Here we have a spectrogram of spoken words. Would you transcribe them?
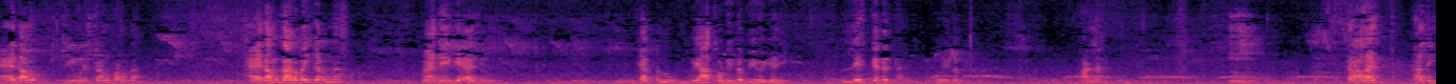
ਹੈ ਦਮ ਚੀਫ ਮਿਨਿਸਟਰ ਨੂੰ ਫੜਨ ਦਾ। ਹੈ ਦਮ ਕਾਰਵਾਈ ਕਰਨ ਦਾ। ਮੈਂ ਦੇ ਕੇ ਆਇਆ ਸੀ। ਕੈਪਟਨ ਨੂੰ ਵੀ ਆਹ ਤੁਹਾਡੀ ਦੱਬੀ ਹੋਈ ਹੈ ਜੀ। ਲਿਖ ਕੇ ਦਿੱਤਾ ਤੁਸੀਂ ਦੱਬੀ। ਫੜ ਲੈ। ਕਰਾ ਲੈ, ਖਾਲੀ।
